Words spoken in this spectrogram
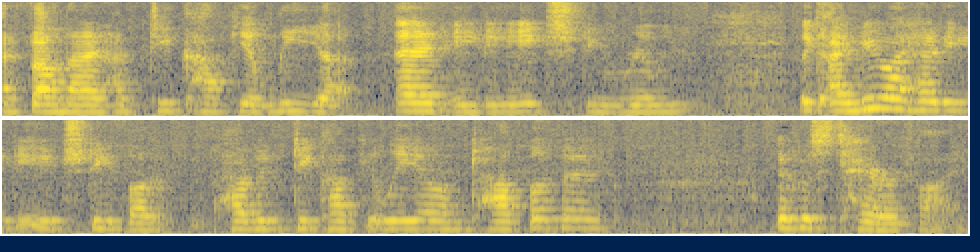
I found out I had dyscalculia and ADHD really. Like, I knew I had ADHD, but having dyscalculia on top of it, it was terrifying.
